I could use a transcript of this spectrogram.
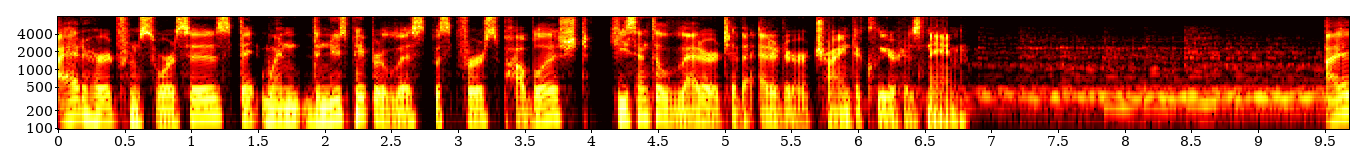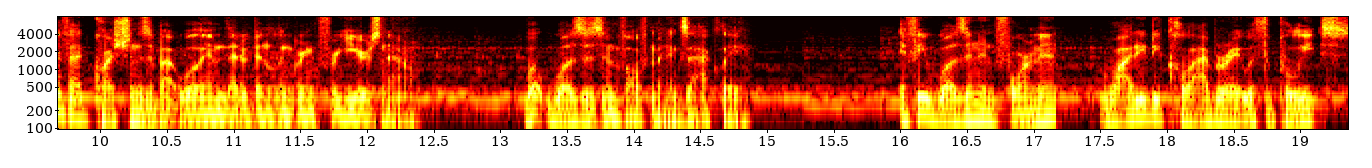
I had heard from sources that when the newspaper list was first published, he sent a letter to the editor trying to clear his name. I have had questions about William that have been lingering for years now. What was his involvement exactly? If he was an informant, why did he collaborate with the police?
